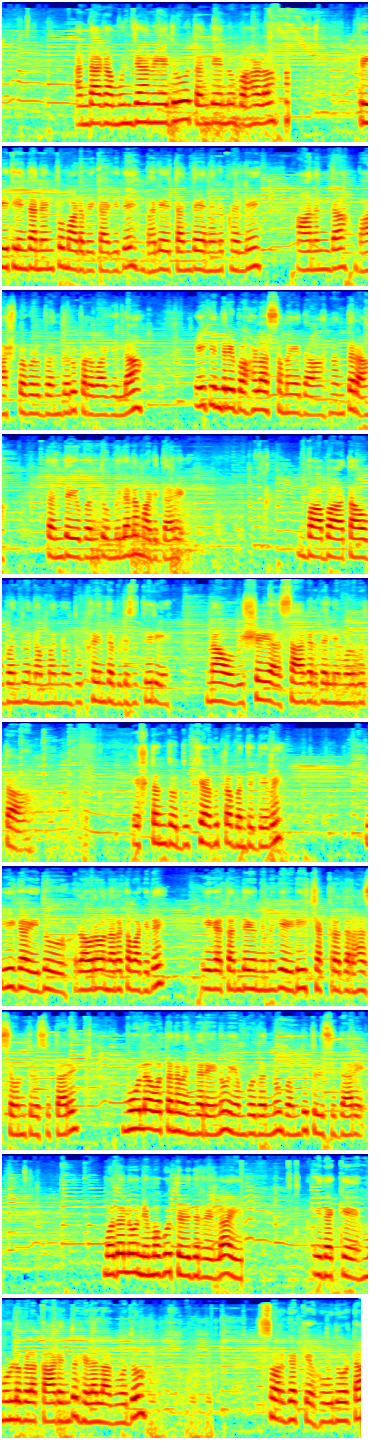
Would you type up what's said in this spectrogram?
ಅಂದಾಗ ಮುಂಜಾನೆಯದು ತಂದೆಯನ್ನು ಬಹಳ ಪ್ರೀತಿಯಿಂದ ನೆನಪು ಮಾಡಬೇಕಾಗಿದೆ. ಭಲೆ ತಂದೆಯ ನೆನಪಿನಲ್ಲಿ ಆನಂದ, ಬಾಷ್ಪಗಳು ಬಂದರೂ ಪರವಾಗಿಲ್ಲ. ಏಕೆಂದರೆ ಬಹಳ ಸಮಯದ ನಂತರ ತಂದೆಯು ಬಂದು ಮಿಲನ ಮಾಡಿದ್ದಾರೆ. ಬಾಬಾ, ತಾವು ಬಂದು ನಮ್ಮನ್ನು ದುಃಖದಿಂದ ಬಿಡಿಸುತ್ತೀರಿ. ನಾವು ವಿಷಯ ಸಾಗರದಲ್ಲಿ ಮುಳುಗುತ್ತಾ ಎಷ್ಟೊಂದು ದುಃಖಿಯಾಗುತ್ತಾ ಬಂದಿದ್ದೇವೆ. ಈಗ ಇದು ರೌರವ ನರಕವಾಗಿದೆ. ಈಗ ತಂದೆಯು ನಿಮಗೆ ಇಡೀ ಚಕ್ರದ ರಹಸ್ಯವನ್ನು ತಿಳಿಸುತ್ತಾರೆ. ಮೂಲವತನವೆಂದರೇನು ಎಂಬುದನ್ನು ಬಂದು ತಿಳಿಸಿದ್ದಾರೆ. ಮೊದಲು ನಿಮಗೂ ತಿಳಿದಿರಲಿಲ್ಲ. ಇದಕ್ಕೆ ಮುಳ್ಳುಗಳ ಕಾಡೆಂದು ಹೇಳಲಾಗುವುದು. ಸ್ವರ್ಗಕ್ಕೆ ಹೂದೋಟ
